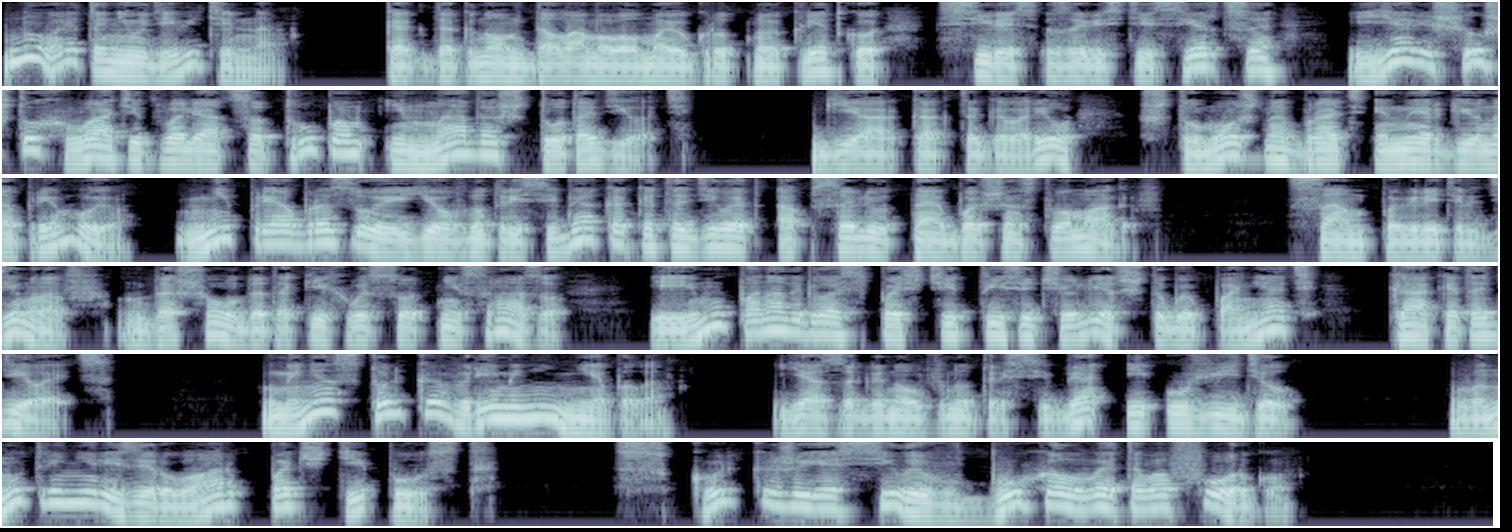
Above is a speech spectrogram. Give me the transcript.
Ну, это неудивительно. Когда гном доламывал мою грудную клетку, силясь завести сердце, я решил, что хватит валяться трупом и надо что-то делать. Гиар как-то говорил, что можно брать энергию напрямую, не преобразуя ее внутри себя, как это делает абсолютное большинство магов. Сам повелитель демонов дошел до таких высот не сразу, и ему понадобилось почти тысяча лет, чтобы понять, как это делается. У меня столько времени не было. Я заглянул внутрь себя и увидел. Внутренний резервуар почти пуст. Сколько же я силы вбухал в этого форгу?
